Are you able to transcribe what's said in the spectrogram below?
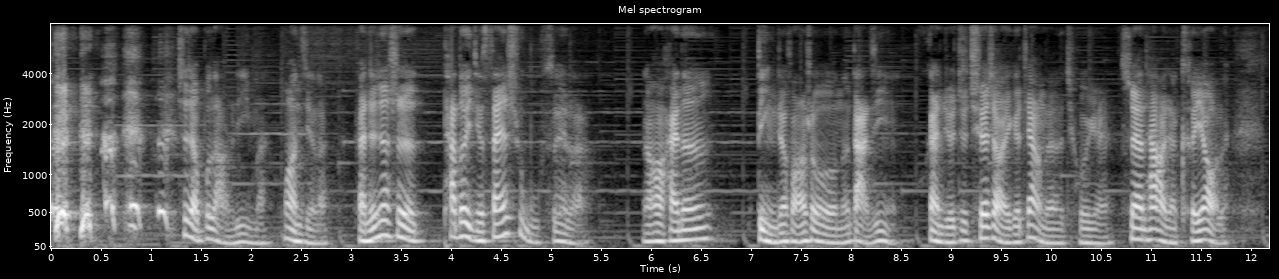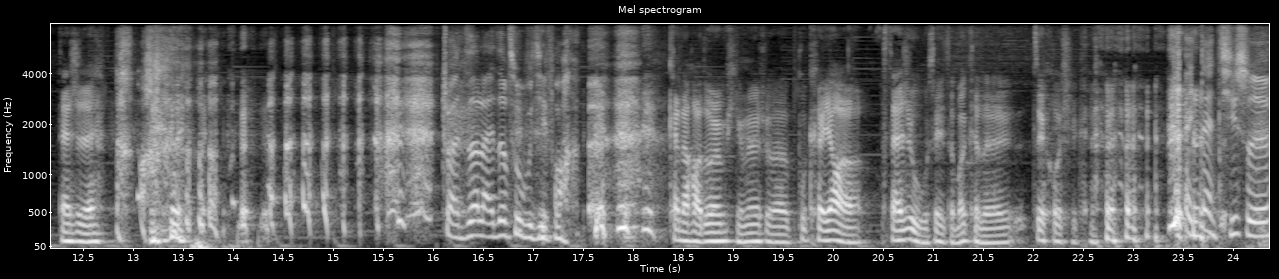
是叫布朗利吗？忘记了，反正就是他都已经三十五岁了，然后还能顶着防守能打进，我感觉就缺少一个这样的球员。虽然他好像嗑药了，但是 转折来的猝不及防。看到好多人评论说不嗑药三十五岁怎么可能最后时刻？哎，但其实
